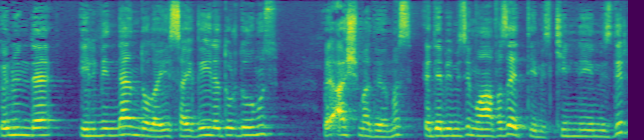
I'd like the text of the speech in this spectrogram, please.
Önünde ilminden dolayı saygıyla durduğumuz ve aşmadığımız, edebimizi muhafaza ettiğimiz kimliğimizdir.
